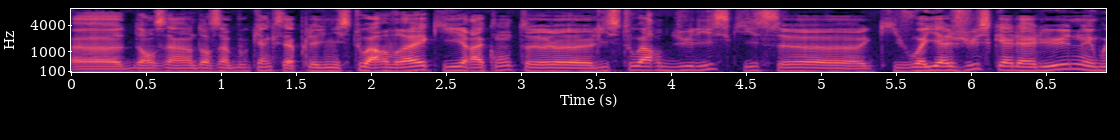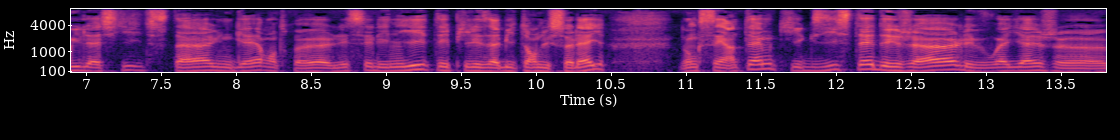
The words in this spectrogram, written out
euh, dans un dans un bouquin qui s'appelait Une histoire vraie, qui raconte euh, l'histoire d'Ulysse qui se qui voyage jusqu'à la Lune et où il assiste à une guerre entre les Sélénites et puis les habitants du Soleil. Donc c'est un thème qui existait déjà, les voyages. euh,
